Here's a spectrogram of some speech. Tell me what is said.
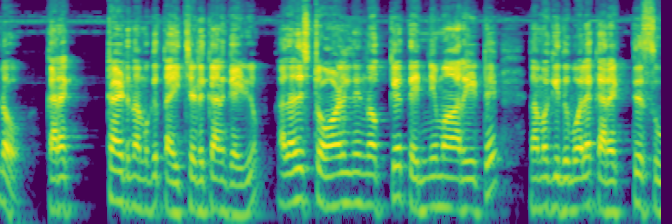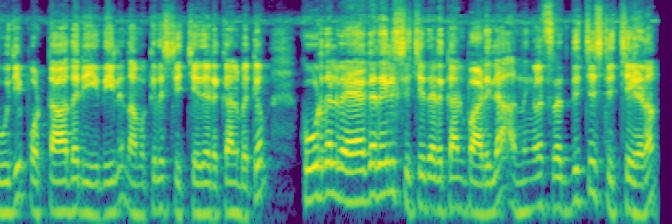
കണ്ടോ കറക്റ്റായിട്ട് നമുക്ക് തയ്ച്ചെടുക്കാൻ കഴിയും. അതായത് സ്റ്റോണിൽ നിന്നൊക്കെ തെന്നി മാറിയിട്ട് നമുക്ക് ഇതുപോലെ കറക്റ്റ് സൂചി പൊട്ടാത്ത രീതിയിൽ നമുക്കിത് സ്റ്റിച്ച് ചെയ്തെടുക്കാൻ പറ്റും. കൂടുതൽ വേഗതയിൽ സ്റ്റിച്ച് ചെയ്തെടുക്കാൻ പാടില്ല. നിങ്ങൾ ശ്രദ്ധിച്ച് സ്റ്റിച്ച് ചെയ്യണം.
